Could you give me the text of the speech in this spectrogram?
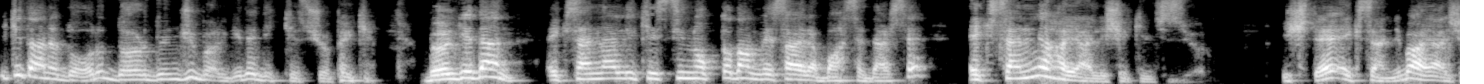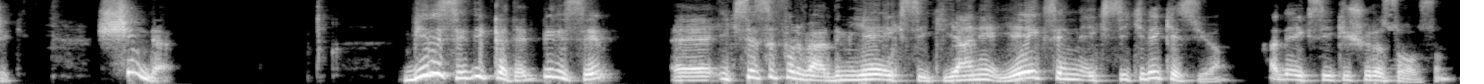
İki tane doğru dördüncü bölgede dik kesişiyor. Peki bölgeden eksenlerle kestiği noktadan vesaire bahsederse eksenli hayali şekil çiziyor. İşte eksenli bir hayal şekli. Şimdi birisi dikkat et birisi e, x'e 0 verdim y eksi 2 yani y eksenini eksi 2'de kesiyor. Hadi eksi 2 şurası olsun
